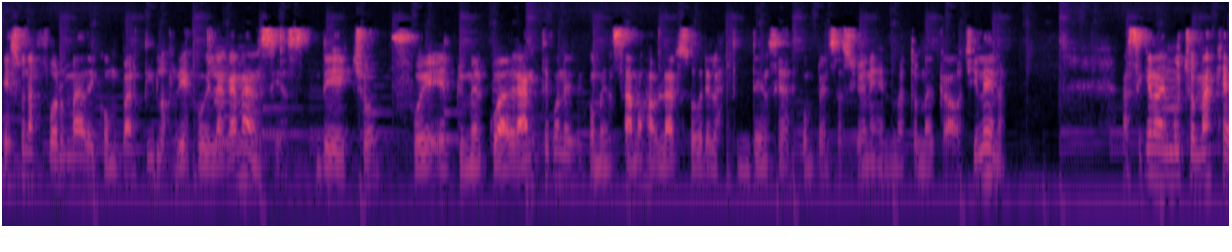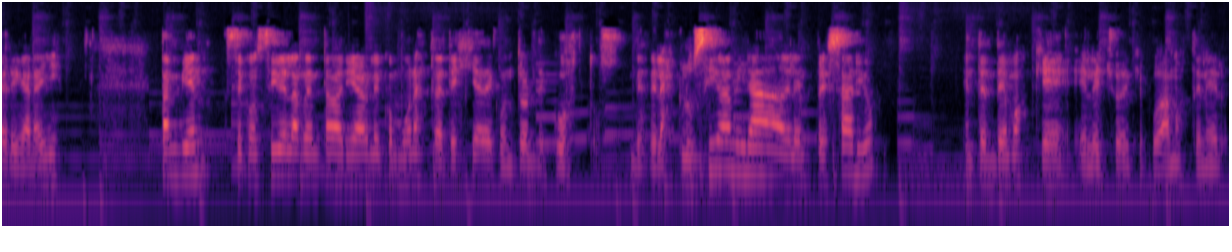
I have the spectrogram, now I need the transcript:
es una forma de compartir los riesgos y las ganancias. De hecho, fue el primer cuadrante con el que comenzamos a hablar sobre las tendencias de compensaciones en nuestro mercado chileno. Así que no hay mucho más que agregar allí. También se concibe la renta variable como una estrategia de control de costos. Desde la exclusiva mirada del empresario, entendemos que el hecho de que podamos tener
